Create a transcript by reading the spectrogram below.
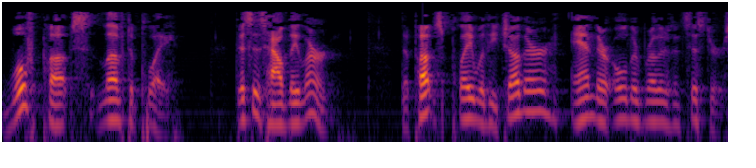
Wolf pups love to play. This is how they learn. The pups play with each other and their older brothers and sisters,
